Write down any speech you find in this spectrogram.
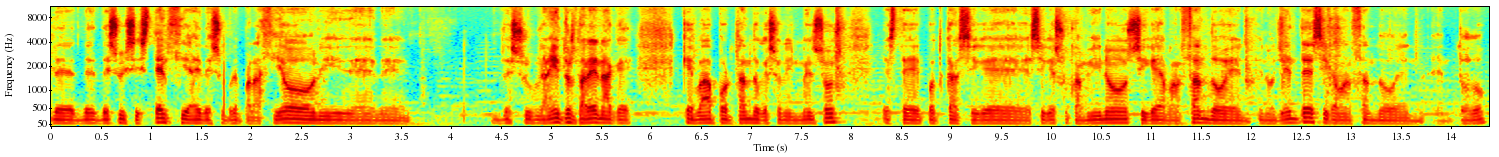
de- de- su existencia y de su preparación y de sus granitos de arena que, que va aportando, que son inmensos, este podcast sigue, sigue su camino, sigue avanzando en, en oyentes, sigue avanzando en, en todo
